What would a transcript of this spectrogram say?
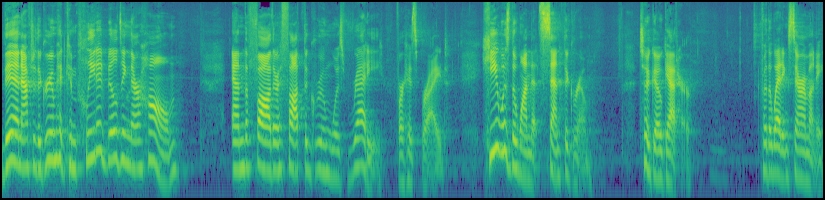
Then, after the groom had completed building their home, and the father thought the groom was ready for his bride, he was the one that sent the groom to go get her for the wedding ceremony.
